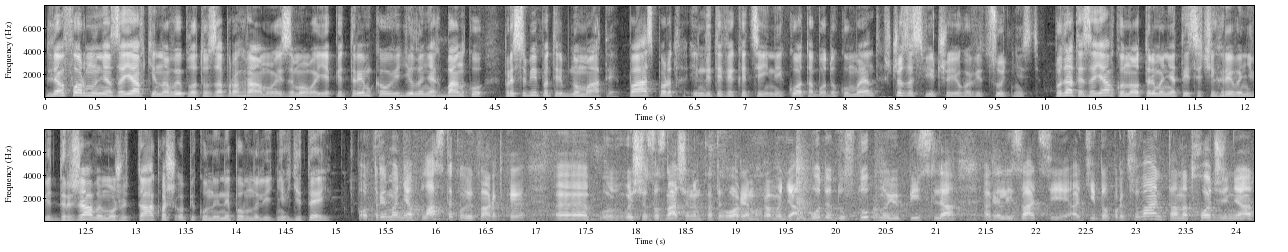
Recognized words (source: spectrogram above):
Для оформлення заявки на виплату за програмою Зимова є підтримка у відділеннях банку. При собі потрібно мати паспорт, ідентифікаційний код або документ, що засвідчує його відсутність. Подати заявку на отримання тисячі гривень від держави можуть також опікуни неповнолітніх дітей. Отримання пластикової картки е, вище зазначеним категоріям громадян буде доступною після реалізації it допрацювань та надходження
